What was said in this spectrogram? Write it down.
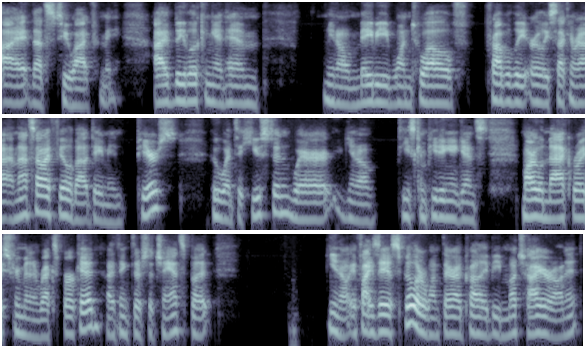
I that's too high for me. I'd be looking at him, you know, maybe 112, probably early second round, and that's how I feel about Dameon Pierce, who went to Houston, where you know he's competing against Marlon Mack, Royce Freeman, and Rex Burkhead. I think there's a chance, but you know, if Isaiah Spiller went there, I'd probably be much higher on it.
